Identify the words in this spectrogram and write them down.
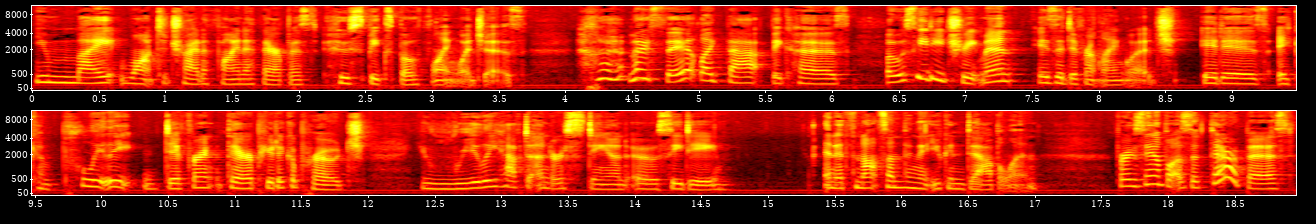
you might want to try to find a therapist who speaks both languages. and I say it like that because OCD treatment is a different language. It is a completely different therapeutic approach. You really have to understand OCD, and it's not something that you can dabble in. For example, as a therapist,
